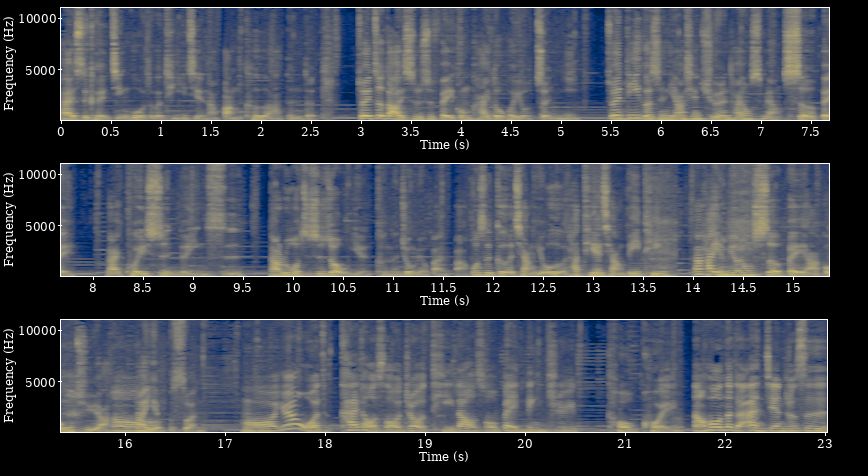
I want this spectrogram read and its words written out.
他也是可以经过这个体检啊、房客啊等等。所以这到底是不是非公开都会有争议。所以第一个是你要先确认他用什么样设备来窥视你的隐私。然后如果只是肉眼，可能就没有办法；或是隔墙有耳，他贴墙壁听，那他也没有用设备啊、工具啊，那也不算。哦，因为我开头的时候就有提到说被邻居偷窥，然后那个案件就是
